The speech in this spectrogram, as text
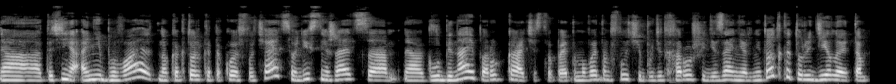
а, точнее, они бывают, но как только такое случается, у них снижается а, глубина и порог качества. Поэтому в этом случае будет хороший дизайнер не тот, который делает там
